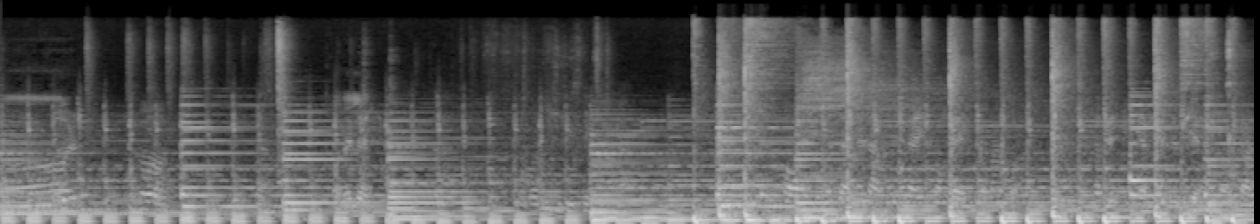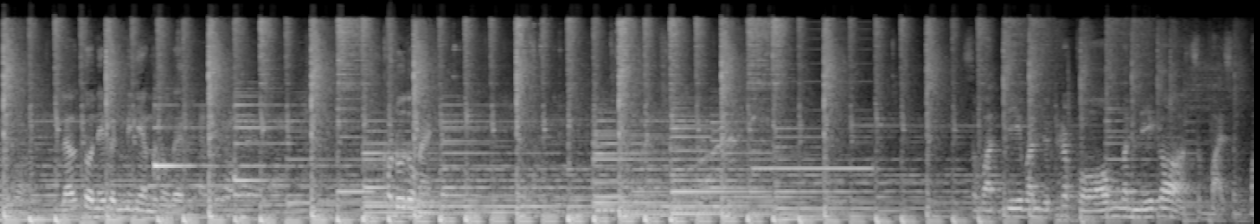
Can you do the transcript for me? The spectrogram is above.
อ๋อถอดได้เลยแล้วตัวนี้เป็นมิเนียมหรือทองแดงเขาดูตรงไหน ดีวันหยุดครับผมวันนี้ก็สบ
